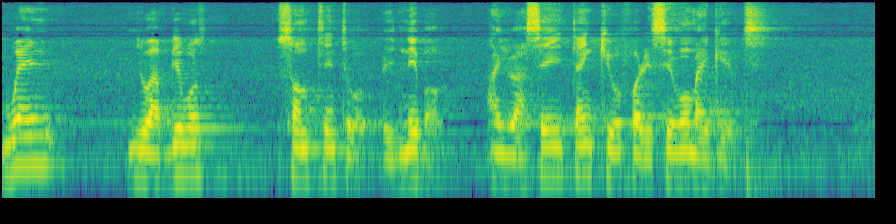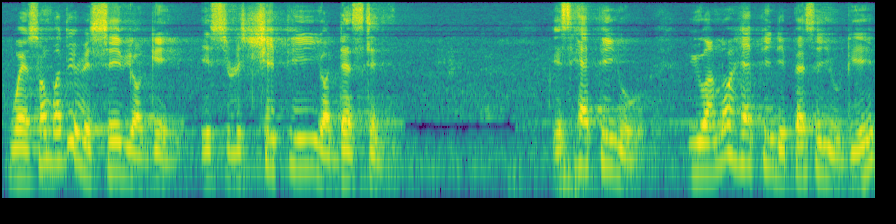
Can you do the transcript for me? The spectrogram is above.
when you have given something to a neighbor and you are saying, Thank you for receiving my gift. When somebody receives your gift, it's reshaping your destiny. It's helping you. You are not helping the person you give,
